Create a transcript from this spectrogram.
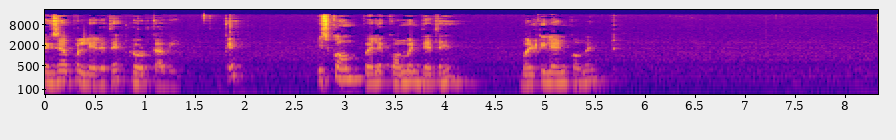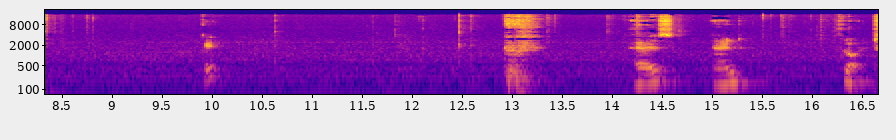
एग्जांपल ले लेते हैं फ्लोट का भी ओके इसको हम पहले कमेंट देते हैं multi line comment okay hash and float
